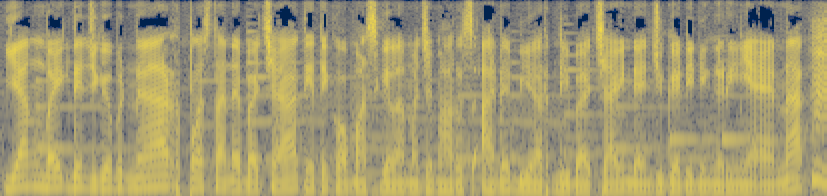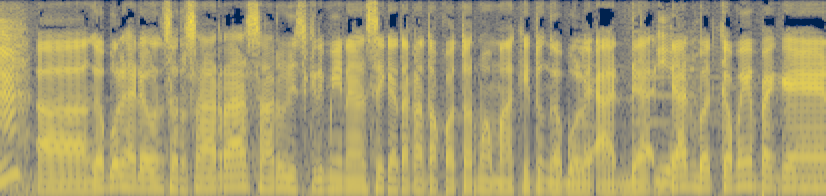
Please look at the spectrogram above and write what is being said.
yang baik dan juga benar plus tanda baca, titik koma segala macam harus ada biar dibacain dan juga didengerinya enak. Eh, Nggak boleh ada unsur sara, saru, diskriminasi, kata-kata kotor, memaki itu nggak boleh ada. Iya. Dan buat kamu yang pengen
